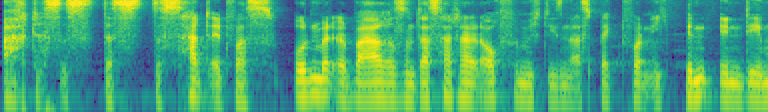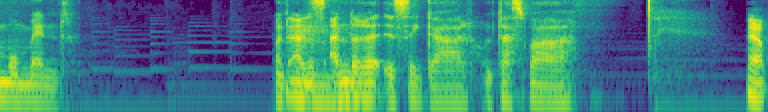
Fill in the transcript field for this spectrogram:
Ach, das ist, das, das hat etwas Unmittelbares und das hat halt auch für mich diesen Aspekt von, ich bin in dem Moment. Und alles mhm. andere ist egal. Und das war. Ja.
